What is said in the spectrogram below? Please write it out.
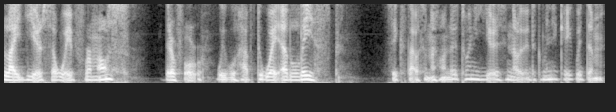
light years away from us. Therefore, we will have to wait at least 6,120 years in order to communicate with them.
